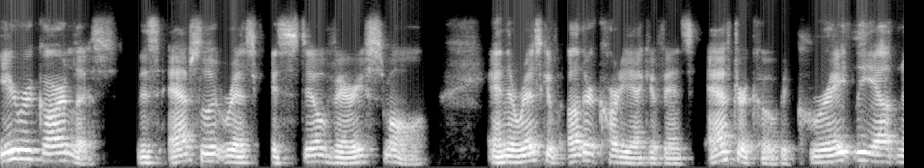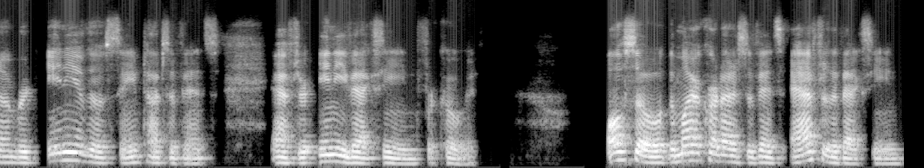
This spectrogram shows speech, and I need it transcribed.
Irregardless, this absolute risk is still very small, and the risk of other cardiac events after COVID greatly outnumbered any of those same types of events after any vaccine for COVID. Also, the myocarditis events after the vaccine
